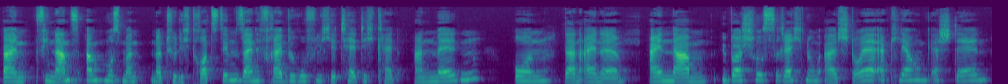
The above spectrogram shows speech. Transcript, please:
Beim Finanzamt muss man natürlich trotzdem seine freiberufliche Tätigkeit anmelden und dann eine Einnahmenüberschussrechnung als Steuererklärung erstellen.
